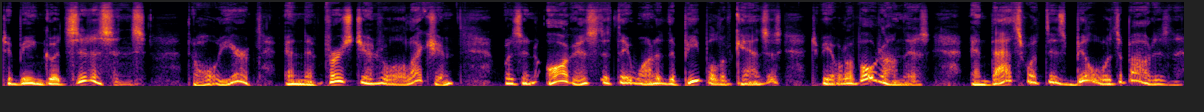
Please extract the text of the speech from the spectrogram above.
to being good citizens the whole year. And the first general election was in August that they wanted the people of Kansas to be able to vote on this. And that's what this bill was about, isn't it?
